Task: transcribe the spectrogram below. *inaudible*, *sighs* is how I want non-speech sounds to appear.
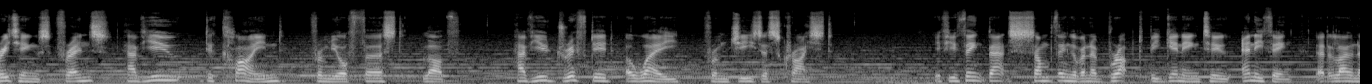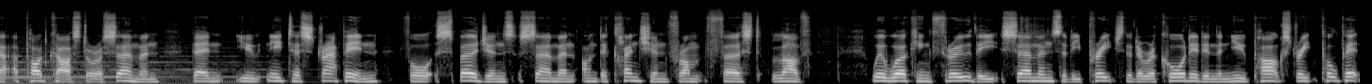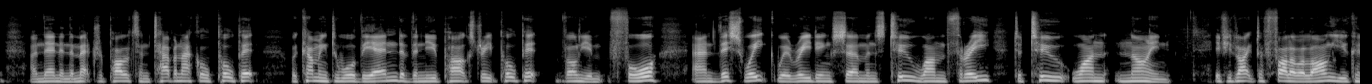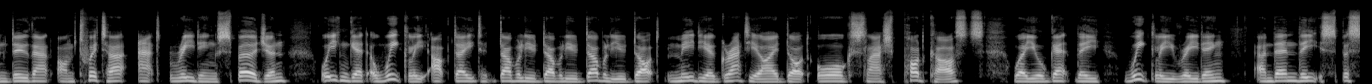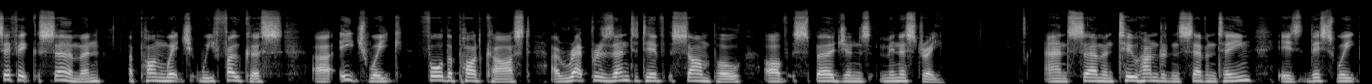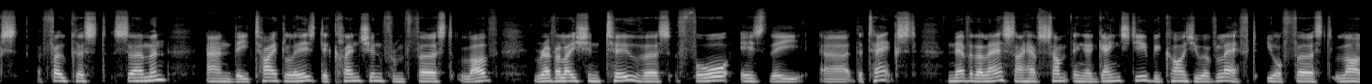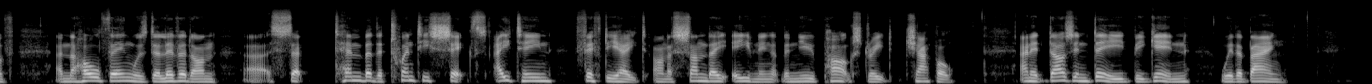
Greetings, friends. Have you declined from your first love? Have you drifted away from Jesus Christ? If you think that's something of an abrupt beginning to anything, let alone a, podcast or a sermon, then you need to strap in for Spurgeon's sermon on declension from first love. We're working through the sermons that he preached that are recorded in the new Park Street pulpit and then in the Metropolitan Tabernacle pulpit. We're coming toward the end of the new Park Street pulpit, volume 4, and this week we're reading sermons 213 to 219. If you'd like to follow along, you can do that on Twitter at Reading Spurgeon, or you can get a weekly update at www.mediagratiae.org slash podcasts, where you'll get the weekly reading and then the specific sermon upon which we focus uh, each week for the podcast, a representative sample of Spurgeon's ministry. And Sermon 217 is this week's focused sermon, and the title is Declension from First Love. Revelation 2, verse 4 is the, uh, the text. Nevertheless, I have something against you because you have left your first love. And the whole thing was delivered on uh, September the 26th, 1858, on a Sunday evening at the new Park Street Chapel. And it does indeed begin with a bang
